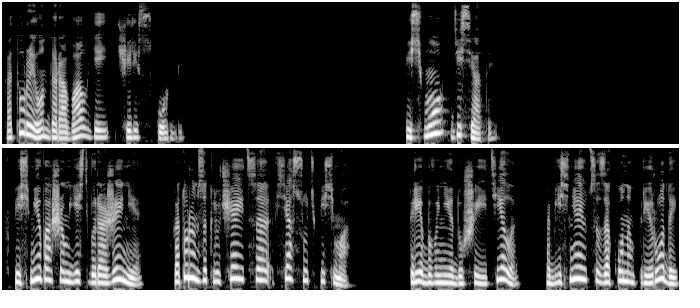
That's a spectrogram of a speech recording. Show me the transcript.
которые Он даровал ей через скорби. Письмо десятое. Письме вашем есть выражение, в котором заключается вся суть письма. Требования души и тела объясняются законом природы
